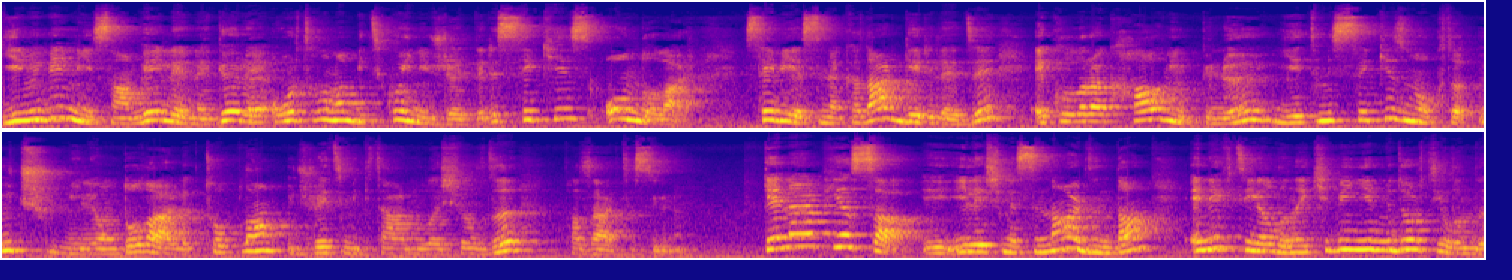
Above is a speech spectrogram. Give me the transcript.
21 Nisan verilerine göre ortalama Bitcoin ücretleri 8-10 dolar seviyesine kadar geriledi. Ek olarak halving günü 78.3 milyon dolarlık toplam ücret miktarına ulaşıldı pazartesi günü. Genel piyasa e, iyileşmesinin ardından NFT alanı 2024 yılında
